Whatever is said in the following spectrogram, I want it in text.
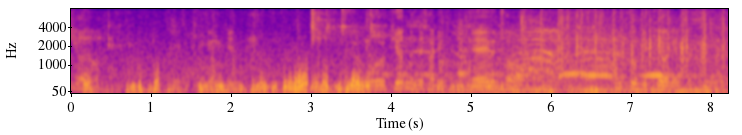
뛰어요. 여기서 김경진. 오, 비었는데 자리. 네, 그렇죠. 한쪽이 비어져 있었습니다.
